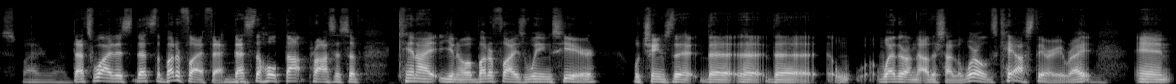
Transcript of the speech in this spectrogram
Spider web. That's why this that's the butterfly effect. That's the whole thought process of can I, you know, a butterfly's wings here will change the the uh, the weather on the other side of the world. It's chaos theory, right? And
